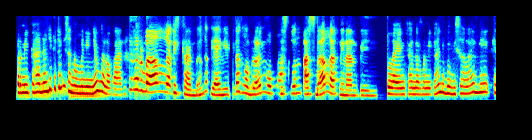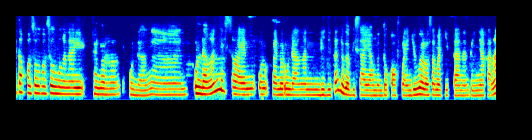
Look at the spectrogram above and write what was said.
pernikahan aja kita bisa nemenin juga loh kan. Bener banget, ih keren banget ya ini. Kita ngobrolin ngupas tuntas banget nih nanti. Selain vendor pernikahan juga bisa lagi kita konsul-konsul mengenai vendor undangan. Undangan nih selain vendor undangan digital juga bisa yang bentuk offline juga loh sama kita nantinya karena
